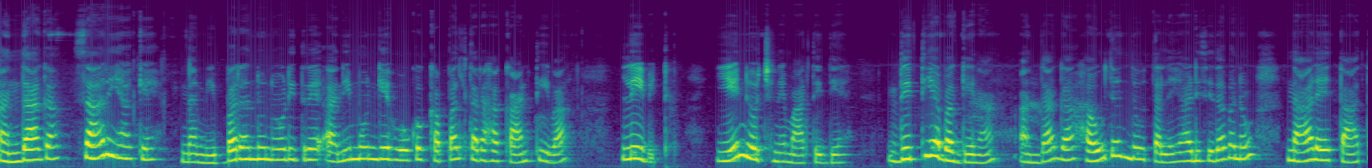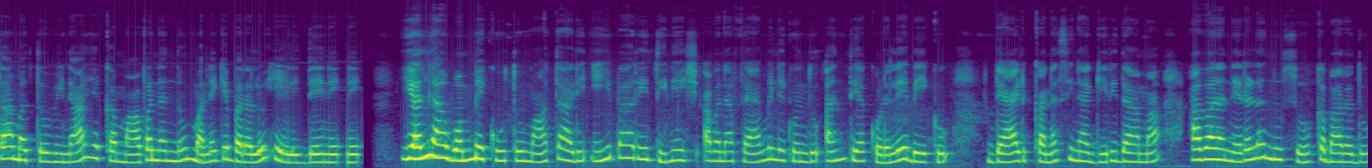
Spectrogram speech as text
ಅಂದಾಗ, ಸಾರಿ ಯಾಕೆ? ನಮ್ಮಿಬ್ಬರನ್ನು ನೋಡಿದರೆ ಹನಿಮೂನ್ಗೆ ಹೋಗೋ ಕಪಲ್ ತರಹ ಕಾಣ್ತೀವಾ? ಲೀವ್ ಇಟ್ ಏನು ಯೋಚನೆ ಮಾಡ್ತಿದ್ದೆ ದ್ವಿತೀಯ ಬಗ್ಗೆನಾ ಅಂದಾಗ, ಹೌದೆಂದು ತಲೆಯಾಡಿಸಿದವನು ನಾಳೆ ತಾತ ಮತ್ತು ವಿನಾಯಕ ಮಾವನನ್ನು ಮನೆಗೆ ಬರಲು ಹೇಳಿದ್ದೇನೆ. ಎಲ್ಲ ಒಮ್ಮೆ ಕೂತು ಮಾತಾಡಿ ಈ ಬಾರಿ ದಿನೇಶ್ ಅವನ ಫ್ಯಾಮಿಲಿಗೊಂದು ಅಂತ್ಯ ಕೊಡಲೇಬೇಕು. ಡ್ಯಾಡ್ ಕನಸಿನ ಗಿರಿಧಾಮ, ಅವರ ನೆರಳನ್ನು ಸೋಕಬಾರದು,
